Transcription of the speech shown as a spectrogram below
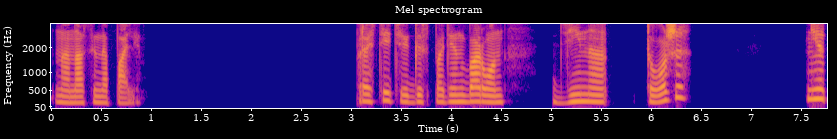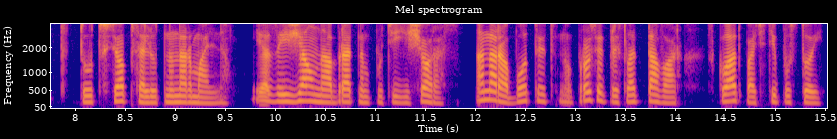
на нас и напали. Простите, господин барон, Дина тоже? Нет, тут все абсолютно нормально. Я заезжал на обратном пути еще раз. Она работает, но просит прислать товар. Склад почти пустой.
